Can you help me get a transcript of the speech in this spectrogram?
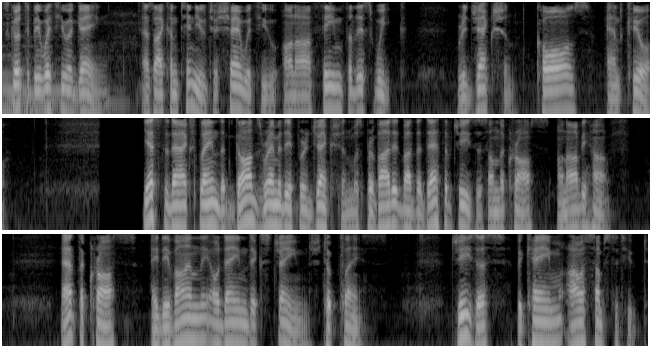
It's good to be with you again as I continue to share with you on our theme for this week rejection, cause, and cure. Yesterday I explained that God's remedy for rejection was provided by the death of Jesus on the cross on our behalf. At the cross, a divinely ordained exchange took place. Jesus became our substitute.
